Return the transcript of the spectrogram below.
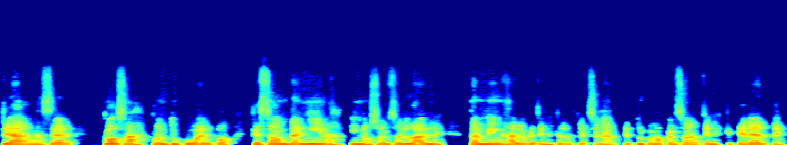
te hagan hacer cosas con tu cuerpo que son dañinas y no son saludables, también es algo que tienes que reflexionar, que tú como persona tienes que quererte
